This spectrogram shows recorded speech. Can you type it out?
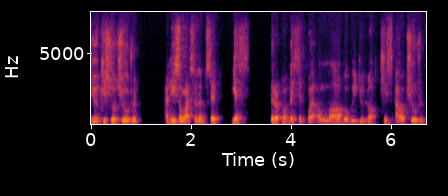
"Do you kiss your children?" And he sallallahu alaihi wasallam said, "Yes." Thereupon they said, "By Allah, but we do not kiss our children."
